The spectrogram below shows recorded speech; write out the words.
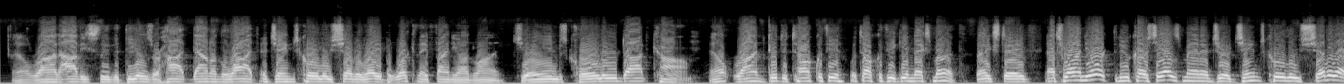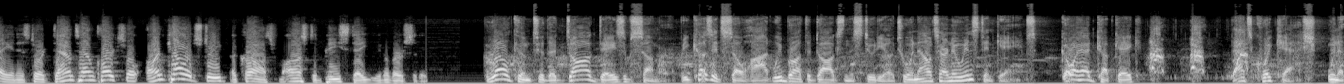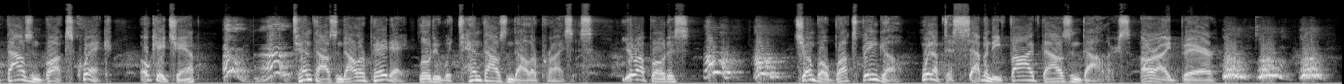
Well, Ron, obviously the deals are hot down on the lot at James Corlew Chevrolet, but where can they find you online? JamesCorlew.com. Well, Ron, good to talk with you. We'll talk with you again next month. Thanks, Dave. That's Ron York, the new car sales manager at James Corlew Chevrolet in historic downtown Clarksville on College Street across from Austin Peay State University. Welcome to the dog days of summer. Because it's so hot, we brought the dogs in the studio to announce our new instant games. Go ahead, Cupcake. That's quick cash. Win a thousand bucks quick. Okay, champ. $10,000 payday, loaded with $10,000 prizes. You're up, Otis. Jumbo Bucks Bingo. Went up to $75,000. All right, Bear.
